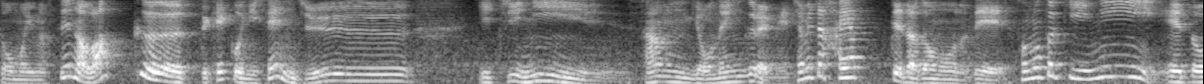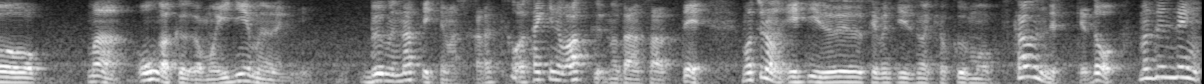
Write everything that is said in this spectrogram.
と思います。というのは、ワックって結構2010 1、2、3、4年ぐらいめちゃめちゃ流行ってたと思うので、その時に、えっ、ー、と、まあ、音楽がもう EDM にブームになってきてましたから、結構最近のワックのダンサーって、もちろん 80s、70s の曲も使うんですけど、まあ、全然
